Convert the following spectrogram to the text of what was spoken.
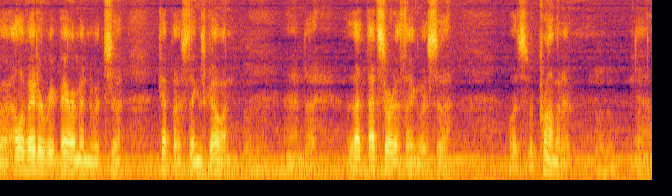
uh, elevator repairmen, which uh, kept those things going Mhm. and uh, that that sort of thing was uh, was prominent. Mhm. Yeah.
